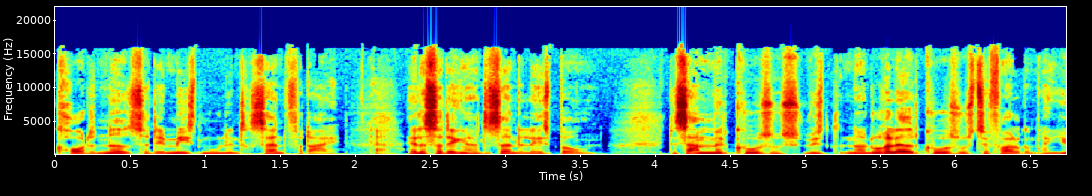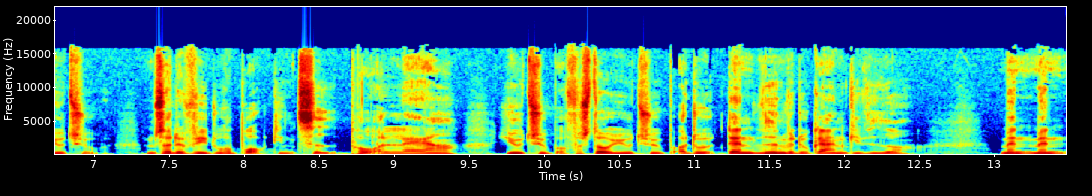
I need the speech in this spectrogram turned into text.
kortet ned, så det er mest muligt interessant for dig. Ja. Ellers så er det ikke interessant at læse bogen. Det samme med et kursus. Hvis, når du har lavet et kursus til folk omkring YouTube, så er det fordi, du har brugt din tid på at lære YouTube og forstå YouTube, og du, den viden vil du gerne give videre. Men, men,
